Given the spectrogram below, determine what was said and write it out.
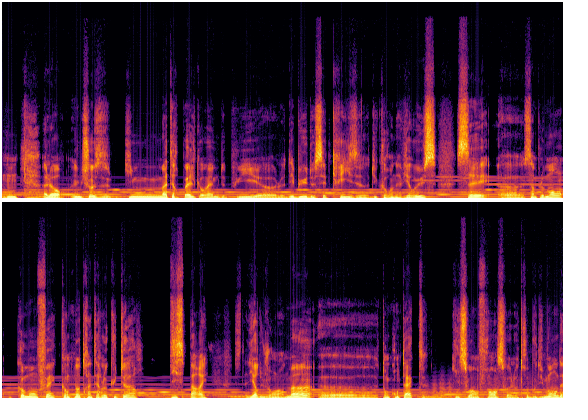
Mhm. Alors, une chose qui m'interpelle quand même depuis euh, le début de cette crise du coronavirus, c'est euh, simplement comment on fait quand notre interlocuteur disparaît. C'est-à-dire du jour au lendemain, euh, ton contact, qu'il soit en France ou à l'autre bout du monde,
